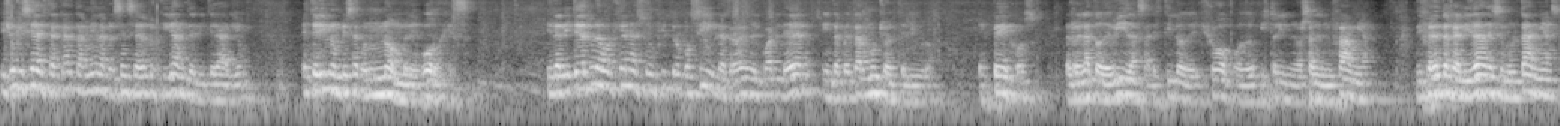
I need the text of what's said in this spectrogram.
y yo quisiera destacar también la presencia de otro gigante literario. Este libro empieza con un nombre, Borges. Y la literatura borgiana es un filtro posible a través del cual leer e interpretar mucho de este libro. Espejos, el relato de vidas al estilo de Job o de Historia Universal de la Infamia, diferentes realidades simultáneas,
